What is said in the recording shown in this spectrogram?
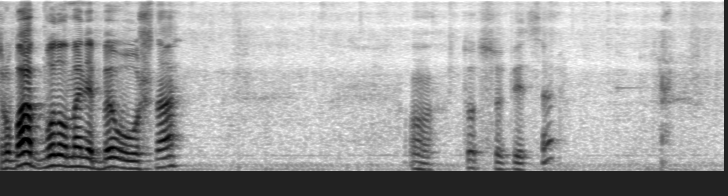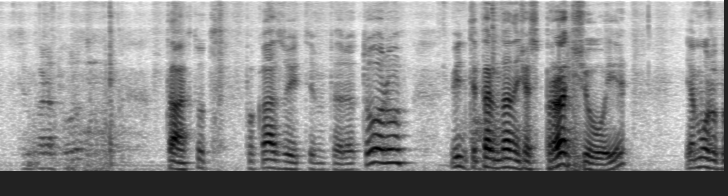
Труба була у мене беушна. О, тут собі це. Температура. Так, тут показує температуру. Він тепер на даний час працює. Я можу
